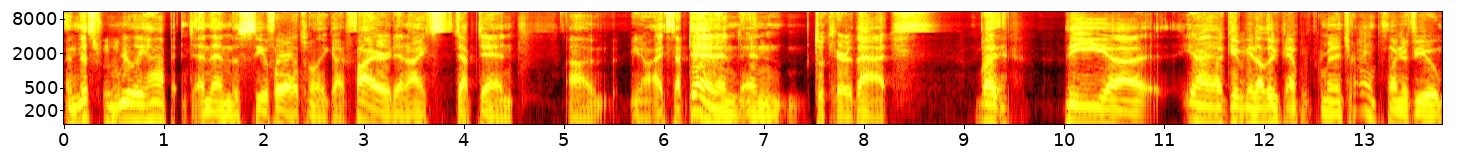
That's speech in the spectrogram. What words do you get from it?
And this mm-hmm. really happened. And then the CFO ultimately got fired and I stepped in, uh, you know, I stepped in and, and took care of that. But the, uh, yeah, I'll give you another example from an internal point of view.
